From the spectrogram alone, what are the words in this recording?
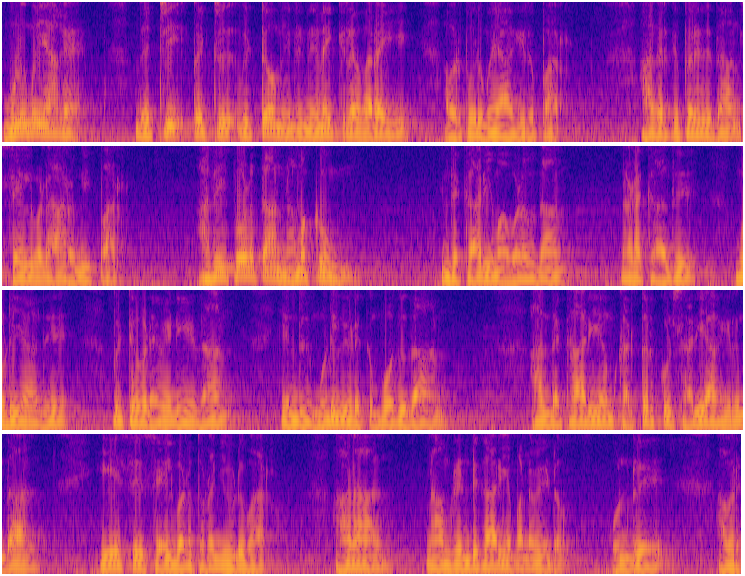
முழுமையாக வெற்றி பெற்று விட்டோம் என்று நினைக்கிற வரை அவர் பொறுமையாக இருப்பார். அதற்கு பிறகுதான் செயல்பட ஆரம்பிப்பார். அதை போலத்தான் நமக்கும் இந்த காரியம் அவ்வளவுதான். நடக்காது முடியாது விட்டுவிட வேண்டியதுதான் என்று முடிவு எடுக்கும் போதுதான் அந்த காரியம் கர்த்தருக்குள் சரியாக இருந்தால் இயேசு செயல்பட தொடங்கிவிடுவார். ஆனால் நாம் ரெண்டு காரியம் பண்ண வேண்டும். ஒன்று அவர்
